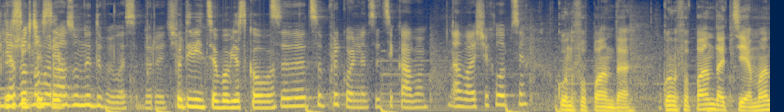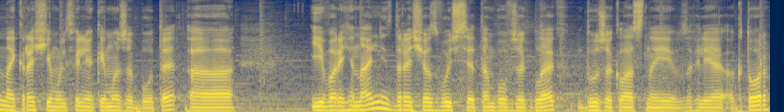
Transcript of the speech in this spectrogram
Я жодного часів. разу не дивилася, до речі. Подивіться обов'язково. Це, це прикольно, це цікаво. А ваші хлопці? Кунг-фу панда. Кунг-фу панда тема, найкращий мультфільм, який може бути. Е, і в оригінальність, до речі, озвучці там був Джек Блек, дуже класний взагалі актор.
